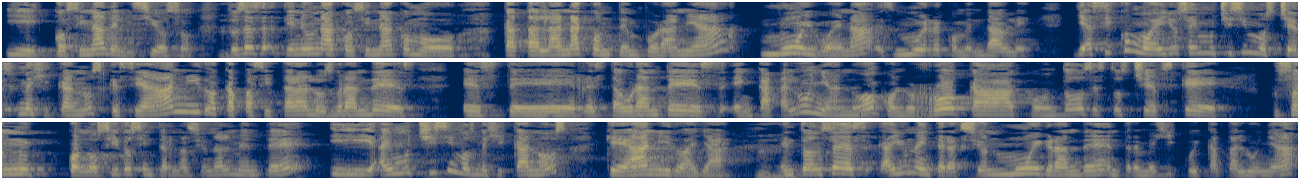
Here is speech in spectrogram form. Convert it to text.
y cocina delicioso. Entonces, mm. tiene una cocina como catalana contemporánea, muy buena, es muy recomendable. Y así como ellos, hay muchísimos chefs mexicanos que se han ido a capacitar a los grandes este, restaurantes en Cataluña, ¿no? Con los Roca, con todos estos chefs que, pues son conocidos internacionalmente y hay muchísimos mexicanos que han ido allá. Uh -huh. Entonces, hay una interacción muy grande entre México y Cataluña,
